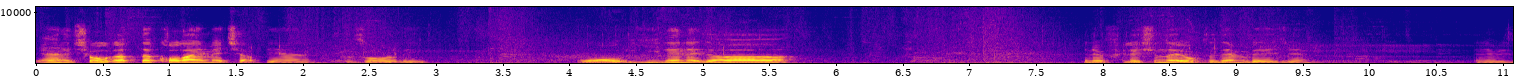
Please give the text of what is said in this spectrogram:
Yani Cho'Gath'ta kolay matchup yani. Zor değil. Oo iyi denedi ha. Senin flash'ın da yoktu değil mi BC? Yine biz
